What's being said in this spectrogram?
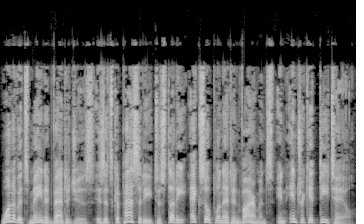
One of its main advantages is its capacity to study exoplanet environments in intricate detail.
